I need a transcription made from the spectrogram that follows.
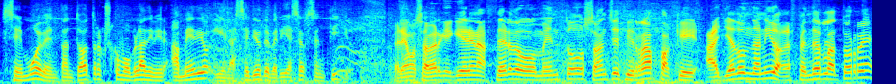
se mueven tanto Atrox como Vladimir a medio y el asedio debería ser sencillo. Veremos a ver qué quieren hacer de momento Sánchez y Rafa, que allá donde han ido a defender la torre,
